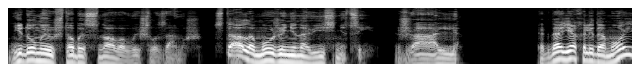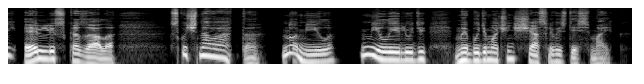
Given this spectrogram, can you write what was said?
Не думаю, чтобы снова вышла замуж. Стала мужа-ненавистницей. Жаль». Когда ехали домой, Элли сказала, «Скучновато, но мило. Милые люди, мы будем очень счастливы здесь, Майк.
